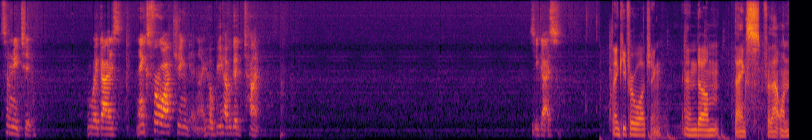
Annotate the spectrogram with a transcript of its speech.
72. Anyway, guys, thanks for watching, and I hope you have a good time. See you guys. Thank you for watching, and um, thanks for that one.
